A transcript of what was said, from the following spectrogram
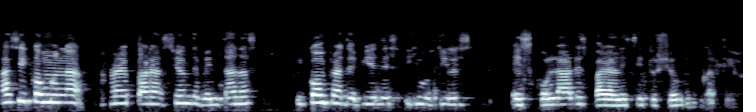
así como en la reparación de ventanas y compra de bienes y útiles escolares para la institución educativa.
